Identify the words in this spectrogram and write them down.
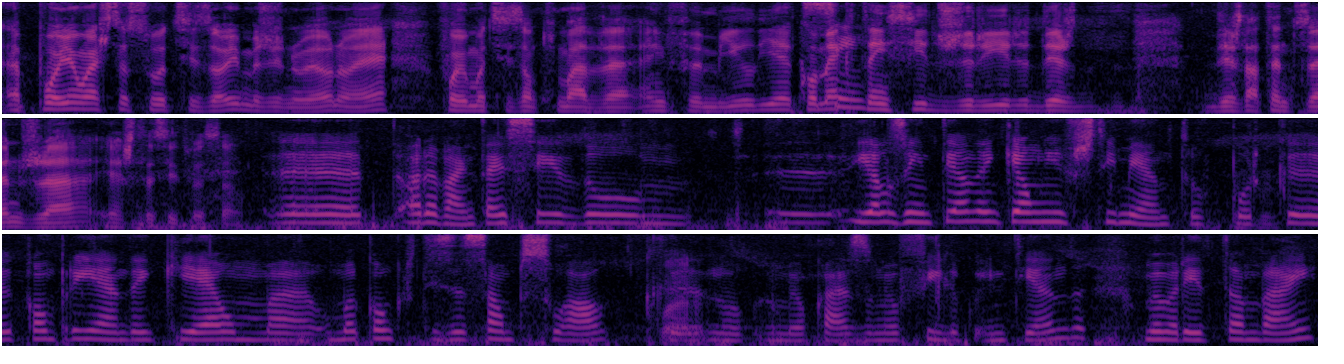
apoiam esta sua decisão, imagino eu, não é? Foi uma decisão tomada em família. Como é que Sim. tem sido gerir desde, desde há tantos anos já esta situação? Eh, ora bem, tem sido. eh, eles entendem que é um investimento, porque compreendem que é uma, uma concretização pessoal, que Claro. no, no meu caso o meu filho entende, o meu marido também.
